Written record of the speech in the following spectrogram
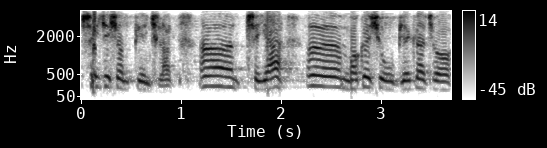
65 lat. E, Czy ja e, mogę się ubiegać o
